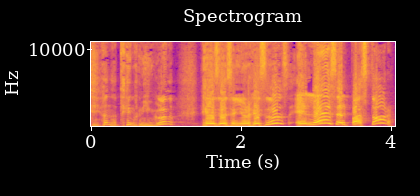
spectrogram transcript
Yo no tengo ninguno. Es del Señor Jesús. Él es el pastor.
